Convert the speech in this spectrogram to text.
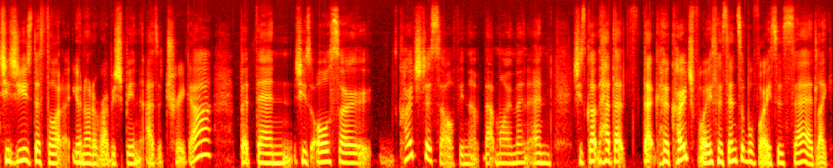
she's used the thought you're not a rubbish bin as a trigger but then she's also coached herself in that, moment and she's got had that that her coach voice her sensible voice has said like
